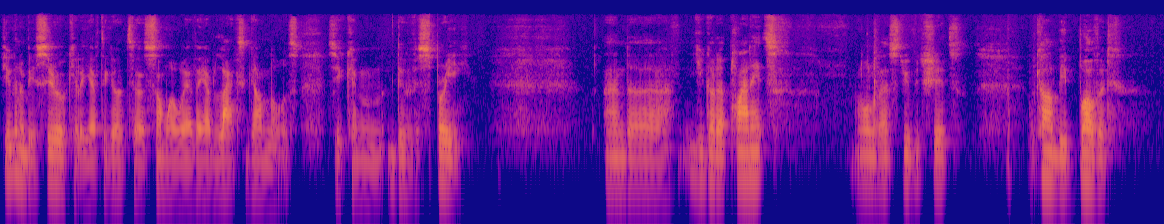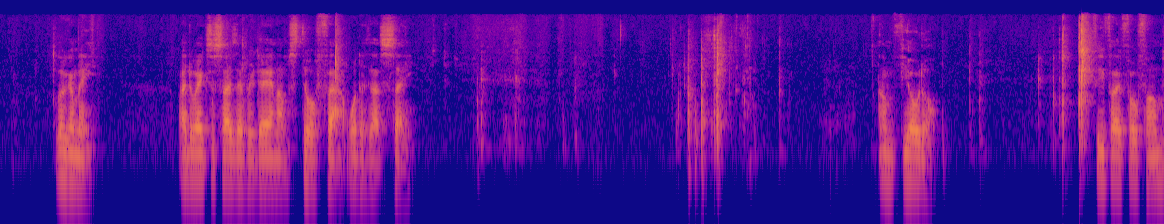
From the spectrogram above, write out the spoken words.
If you're going to be a serial killer, you have to go to somewhere where they have lax gun laws so you can do the spree and uh, you got a planet, all of that stupid shit. Can't be bothered. Look at me. I do exercise every day and I'm still fat. What does that say? I'm Fyodo. Fee-fi-fo fum.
